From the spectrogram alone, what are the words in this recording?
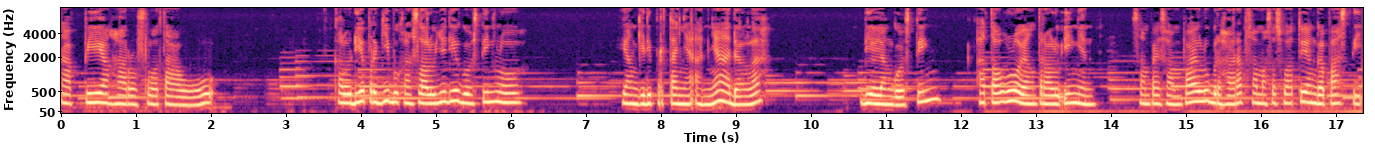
Tapi yang harus lo tahu, kalau dia pergi bukan selalunya dia ghosting lo. Yang jadi pertanyaannya adalah, dia yang ghosting atau lo yang terlalu ingin, sampai-sampai lo berharap sama sesuatu yang gak pasti.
